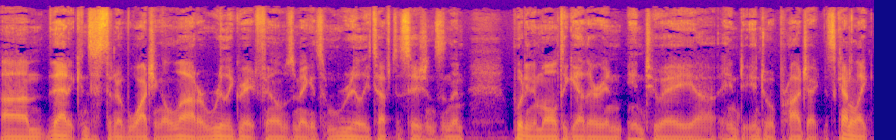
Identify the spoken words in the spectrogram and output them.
Um, that it consisted of watching a lot of really great films, making some really tough decisions, and then putting them all together in, into a uh, into, into a project. It's kind of like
